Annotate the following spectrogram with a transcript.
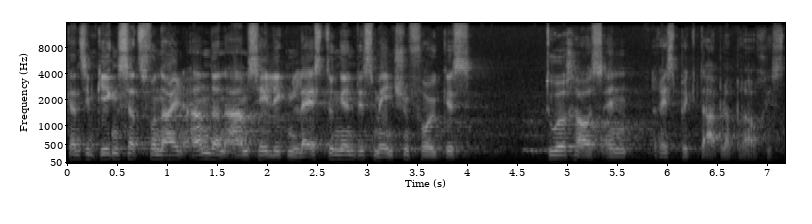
ganz im Gegensatz von allen anderen armseligen Leistungen des Menschenvolkes durchaus ein respektabler Brauch ist.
